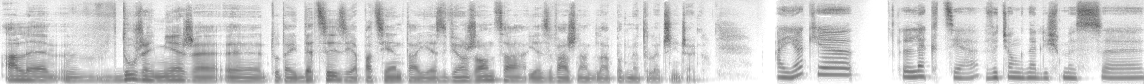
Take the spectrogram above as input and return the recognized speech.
ale w dużej mierze e, tutaj decyzja pacjenta jest wiążąca, jest ważna dla podmiotu leczniczego. A jakie lekcje wyciągnęliśmy z e,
